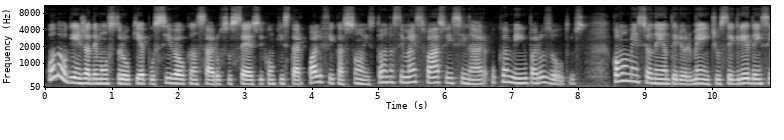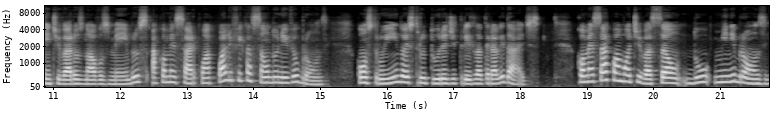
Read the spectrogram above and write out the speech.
Quando alguém já demonstrou que é possível alcançar o sucesso e conquistar qualificações, torna-se mais fácil ensinar o caminho para os outros. Como mencionei anteriormente, o segredo é incentivar os novos membros a começar com a qualificação do nível bronze, construindo a estrutura de três lateralidades. Começar com a motivação do mini bronze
